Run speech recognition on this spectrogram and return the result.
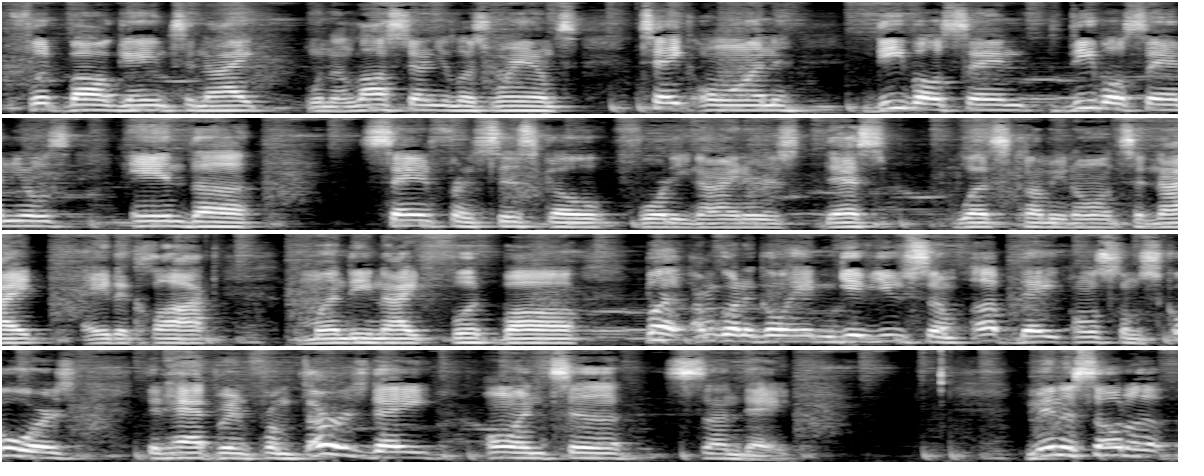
football game tonight when the Los Angeles Rams take on Debo, San, Deebo Samuels and the San Francisco 49ers. That's what's coming on tonight, 8 o'clock, Monday Night Football. But I'm going to go ahead and give you some update on some scores that happened from Thursday on to Sunday. Minnesota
